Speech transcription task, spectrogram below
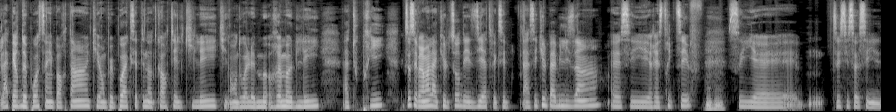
la perte de poids c'est important, qu'on peut pas accepter notre corps tel qu'il est, qu'on doit le mo- remodeler à tout prix. Fait que ça c'est vraiment la culture des diètes, fait que c'est assez culpabilisant, euh, c'est restrictif, Mhm. c'est euh, c'est ça c'est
